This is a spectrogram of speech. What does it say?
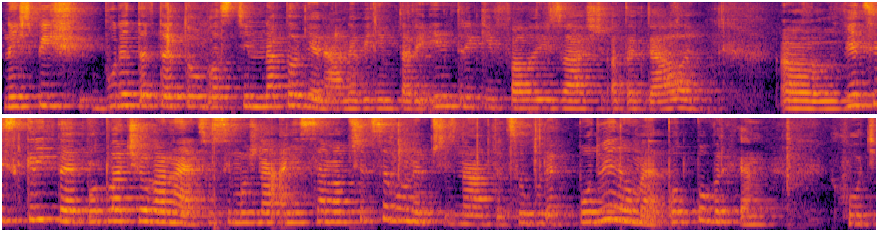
Nejspíš budete v této oblasti naplněná. Nevidím tady intriky, faleš, zášť a tak dále. Eh, věci skryté, potlačované, co si možná ani sama před sebou nepřiznáte, co bude podvědomé, pod povrchem, chuť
